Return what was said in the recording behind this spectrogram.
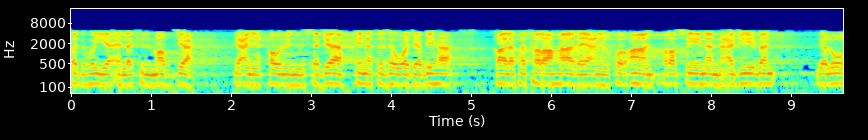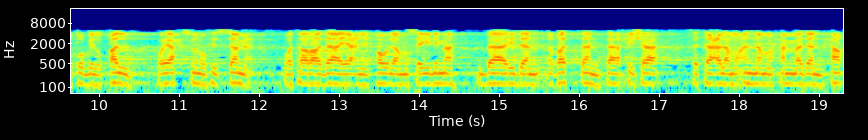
قد هيئ لك المضجع. يعني قول لسجاح حين تزوج بها. قال فترى هذا يعني القرآن رصينا عجيبا يلوط بالقلب ويحسن في السمع وترى ذا يعني قول مسيلمة باردا غثا فاحشا فتعلم أن محمدا حق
